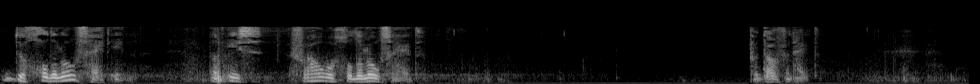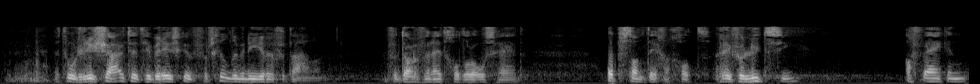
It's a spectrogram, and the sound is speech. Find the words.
de goddeloosheid in. Dat is vrouwengoddeloosheid. Verdorvenheid. Het woord risha uit het Hebreeuws kun je op verschillende manieren vertalen. Verdorvenheid, goddeloosheid. Opstand tegen God. Revolutie. Afwijken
